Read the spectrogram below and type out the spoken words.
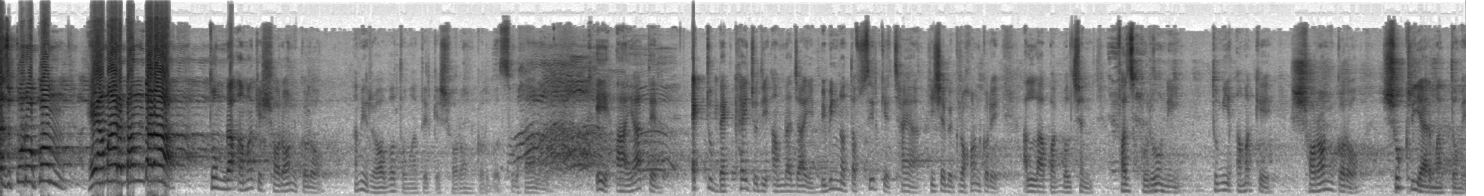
আজকুরুকুম, হে আমার বান্দারা, তোমরা আমাকে স্মরণ করো, আমি রব তোমাদেরকে স্মরণ করব, সুবহানাল্লাহ। এই আয়াতের একটু ব্যাখ্যায় যদি আমরা যাই, বিভিন্ন তফসিরকে ছায়া হিসেবে গ্রহণ করে আল্লাহ পাক বলছেন, ফাজকুরুনি, তুমি আমাকে স্মরণ করো শুক্রিয়ার মাধ্যমে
